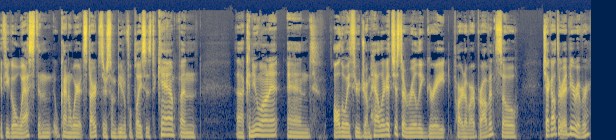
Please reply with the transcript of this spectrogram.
if you go west and kind of where it starts, there's some beautiful places to camp and uh, canoe on it, and all the way through Drumheller. It's just a really great part of our province. So check out the Red Deer River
